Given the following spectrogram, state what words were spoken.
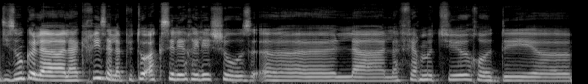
Disons que la, crise, elle a plutôt accéléré les choses. Euh, la, fermeture des, euh,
